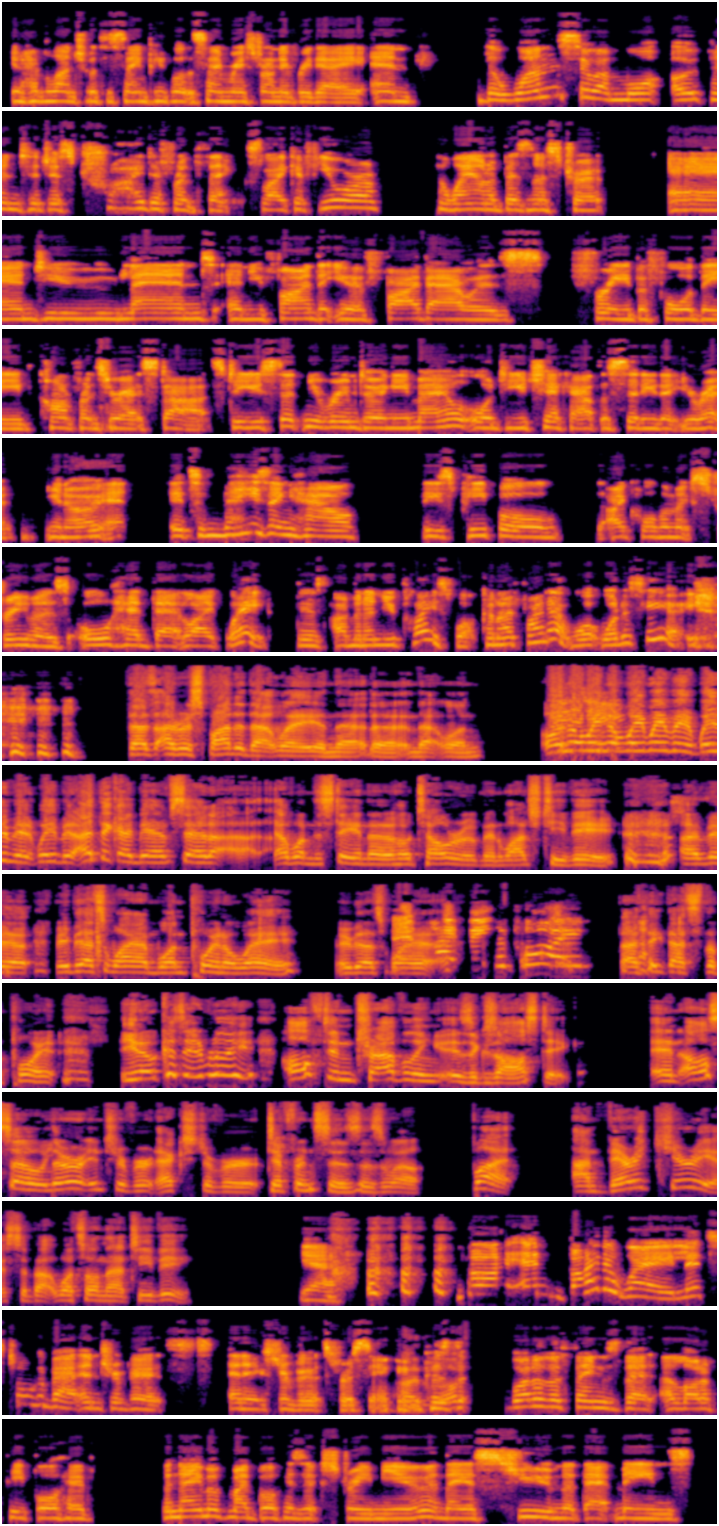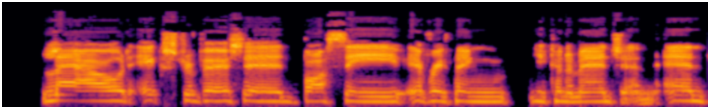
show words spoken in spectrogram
you know, have lunch with the same people at the same restaurant every day. And the ones who are more open to just try different things, like if you're away on a business trip and you land and you find that you have five hours free before the conference you're at starts, do you sit in your room doing email or do you check out the city that you're in? You know, and it's amazing how these people I call them extremers, all had that like, wait, there's I'm in a new place. What can I find out? What what is here? That's I responded that way in that uh, in that one. Oh no! Wait, no, wait, wait, wait, wait a minute, wait a minute. I think I may have said uh, I wanted to stay in the hotel room and watch TV. I may have, maybe that's why I'm one point away. Maybe that's why. That might the point. I think that's the point. You know, because it really often traveling is exhausting, and also there are introvert extrovert differences as well. But I'm very curious about what's on that TV. Yeah. no, and by the way, let's talk about introverts and extroverts for a second. Because love- one of the things that a lot of people have, the name of my book is Extreme You, and they assume that that means loud, extroverted, bossy, everything you can imagine. And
